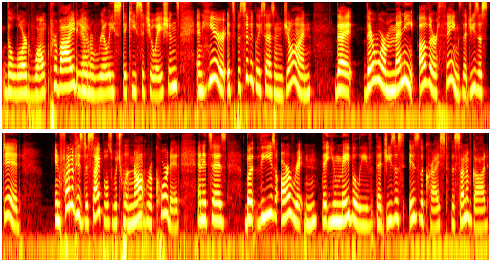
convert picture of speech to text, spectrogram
the Lord won't provide Yeah. in really sticky situations. And here it specifically says in John that there were many other things that Jesus did in front of his disciples which were not mm-hmm. recorded. And it says, But these are written that you may believe that Jesus is the Christ, the Son of God,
